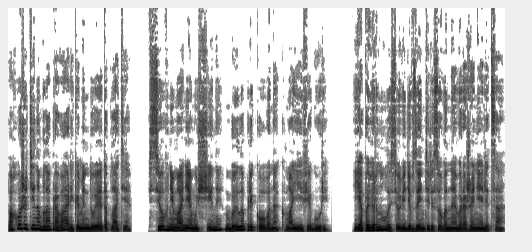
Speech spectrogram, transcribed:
Похоже, Тина была права, рекомендуя это платье. Все внимание мужчины было приковано к моей фигуре. Я повернулась, увидев заинтересованное выражение лица.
